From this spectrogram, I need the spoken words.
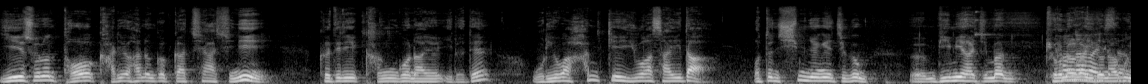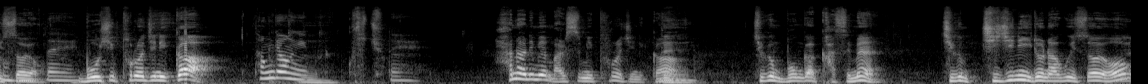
예수는 더 가려 하는 것 같이 하시니 그들이 강권하여 이르되 우리와 함께 유하사이다. 어떤 심령에 지금 어, 미미하지만 변화가, 변화가 일어나고 있어요. 있어요. 네. 무엇이 풀어지니까 성경이 그렇죠. 네. 하나님의 말씀이 풀어지니까 네. 지금 뭔가 가슴에 지금 지진이 일어나고 있어요.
